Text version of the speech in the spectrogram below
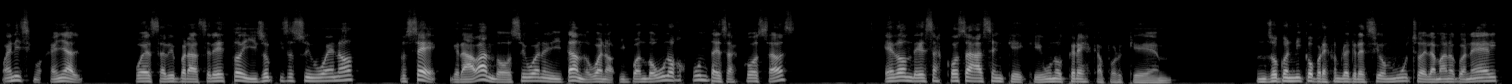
Buenísimo, genial. Puede servir para hacer esto y yo quizás soy bueno, no sé, grabando o soy bueno editando. Bueno, y cuando uno junta esas cosas, es donde esas cosas hacen que, que uno crezca, porque mm, yo con Nico, por ejemplo, he crecido mucho de la mano con él,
